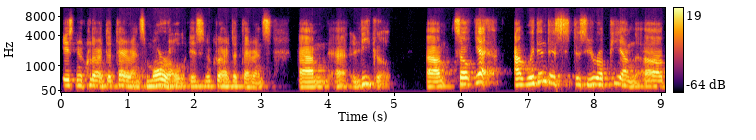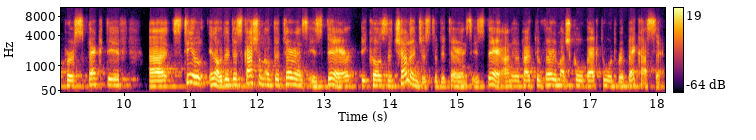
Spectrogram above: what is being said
is nuclear deterrence moral? Is nuclear deterrence um, legal? Um, so yeah, and within this, this European perspective, uh, still, you know, the discussion of deterrence is there because the challenges to deterrence is there. And I'd like to very much go back to what Rebeccah said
